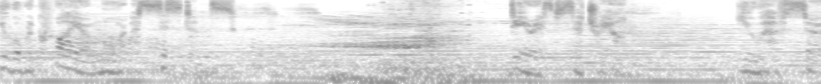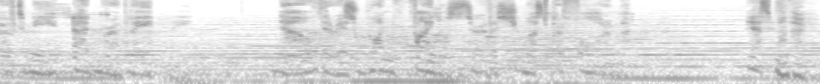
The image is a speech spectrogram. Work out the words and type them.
you will require more assistance. Dearest Cetrion, you have served me admirably. Now there is one final service you must perform. Yes, Mother.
